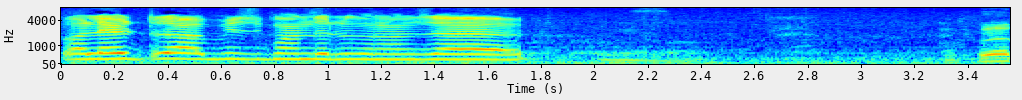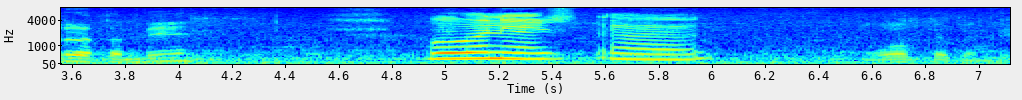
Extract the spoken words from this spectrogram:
கலெக்டர் ஆஃபீஸ்க்கு வந்திருக்கிறோம் சார். பேர் தம்பி? புவனேஷ் ஓகே தம்பி.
